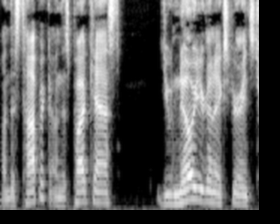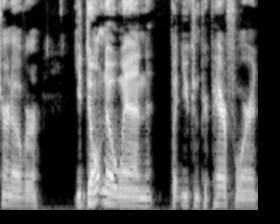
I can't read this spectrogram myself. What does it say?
on this topic, on this podcast. You know you're going to experience turnover. You don't know when, but you can prepare for it.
